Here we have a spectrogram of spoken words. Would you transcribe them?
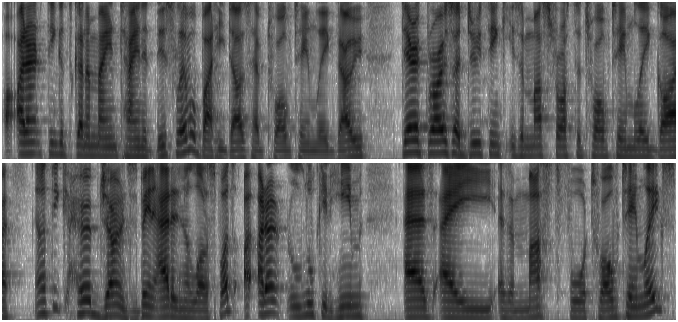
I don't think it's going to maintain at this level, but he does have 12 team league value. Derrick Rose, I do think, is a must roster 12 team league guy. And I think Herb Jones has been added in a lot of spots. I, I don't look at him as a as a must for 12 team leagues.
